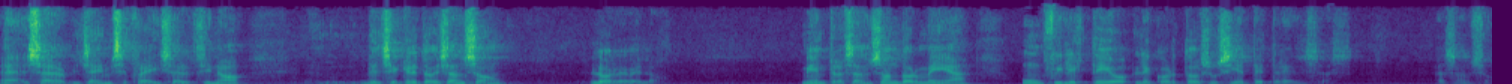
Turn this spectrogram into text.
eh, Sir James Fraser, sino del secreto de Sansón, lo reveló. Mientras Sansón dormía, un filisteo le cortó sus siete trenzas a Sansón.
